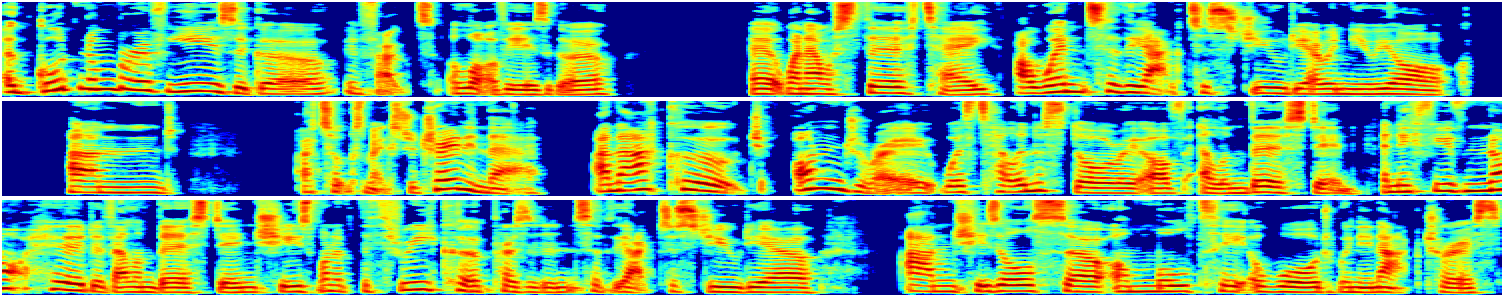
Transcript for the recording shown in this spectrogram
A good number of years ago, in fact, a lot of years ago, uh, when I was 30, I went to the Actors Studio in New York and I took some extra training there. And our coach, Andre, was telling a story of Ellen Burstyn. And if you've not heard of Ellen Burstyn, she's one of the three co presidents of the Actor Studio, and she's also a multi award winning actress,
